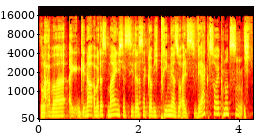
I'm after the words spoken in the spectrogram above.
So. Aber äh, genau, aber das meine ich, dass sie das halt, glaube ich, primär so als Werkzeug nutzen. Ich,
